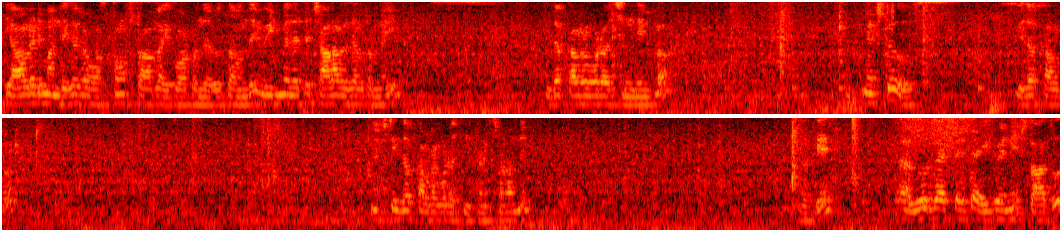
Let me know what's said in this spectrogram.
ఇవి ఆల్రెడీ మన దగ్గర వస్తాం స్టాక్ అయిపోవడం జరుగుతూ ఉంది. వీటి మీద అయితే చాలా రిజల్ట్ ఉన్నాయి. ఇదో కలర్ కూడా వచ్చింది దీంట్లో. నెక్స్ట్ ఇదో కలర్ నెక్స్ట్ ఇదొక కలర్ కూడా వచ్చింది ఫ్రెండ్స్ చూడండి. ఓకే లూర్ బ్యాగ్స్ అయితే అయిపోయినాయి స్టాకు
